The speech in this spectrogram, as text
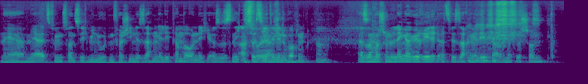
Naja, mehr als 25 Minuten verschiedene Sachen erlebt haben wir auch nicht. Also es ist nichts so, passiert ja, in den. Wochen. Ja. Also haben wir schon länger geredet, als wir Sachen erlebt haben. Das ist schon.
